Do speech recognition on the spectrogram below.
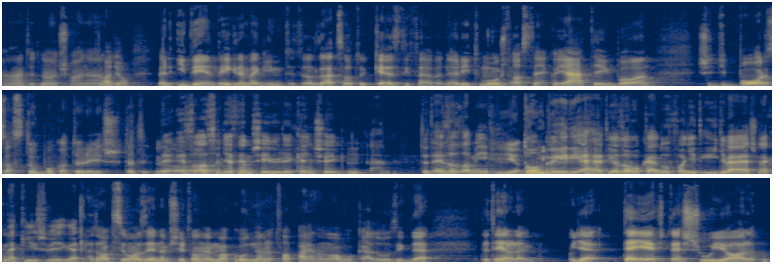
Hát, őt nagyon sajnálom. Nagyon. Mert idén végre megint az látszott, hogy kezdi felvenni a ritmust, használják a játékban, és egy borzasztó bokatörés. Tehát, De ez az, hogy ez nem sérülékenység. Hát, Tehát ez az, ami Ja, Tom úgy- Brady eheti az avokádó fagyit, így ráesnek, neki is vége. Hát maximum azért nem sért volna meg, mert akkor nem lett volna pályán, hanem avokádózik, de, de tényleg, ugye teljes testsúlyjal,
